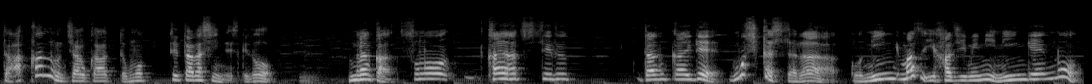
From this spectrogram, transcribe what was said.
たらあかんのんちゃうかって思ってたらしいんですけど、なんか、その開発してる段階で、もしかしたら、こう人まず初めに人間の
